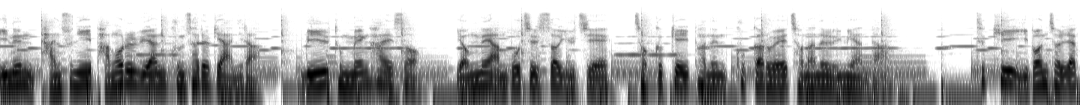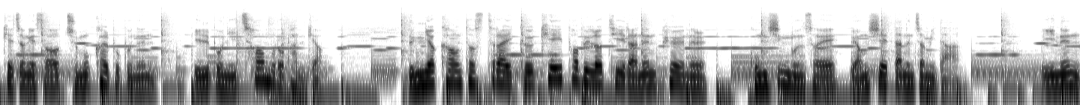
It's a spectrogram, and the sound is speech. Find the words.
이는 단순히 방어를 위한 군사력이 아니라 미일 동맹 하에서 영내 안보 질서 유지에 적극 개입하는 국가로의 전환을 의미한다. 특히 이번 전략 개정에서 주목할 부분은 일본이 처음으로 반격, 능력 카운터 스트라이크 케이퍼빌러티라는 표현을 공식 문서에 명시했다는 점이다. 이는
